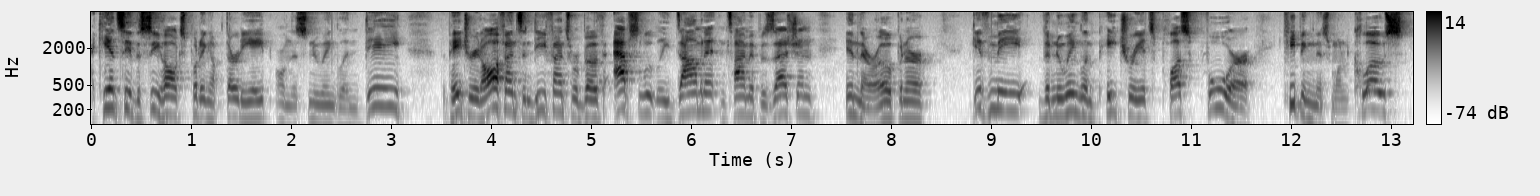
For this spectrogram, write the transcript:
I can't see the Seahawks putting up 38 on this New England D. The Patriot offense and defense were both absolutely dominant in time of possession in their opener. Give me the New England Patriots plus four, keeping this one close,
